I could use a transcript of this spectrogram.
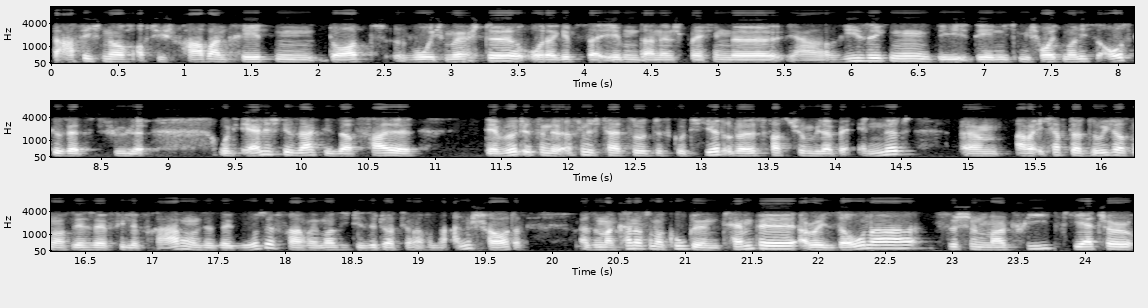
darf ich noch auf die Fahrbahn treten, dort, wo ich möchte, oder gibt es da eben dann entsprechende ja, Risiken, die, denen ich mich heute noch nicht so ausgesetzt fühle? Und ehrlich gesagt, dieser Fall, der wird jetzt in der Öffentlichkeit so diskutiert oder ist fast schon wieder beendet. Ähm, aber ich habe da durchaus noch sehr, sehr viele Fragen und sehr, sehr große Fragen, wenn man sich die Situation einfach mal anschaut. Also man kann das mal googeln. Temple, Arizona zwischen Marquis Theater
